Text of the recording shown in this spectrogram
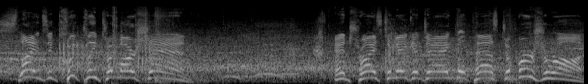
Slides it quickly to Marchand. And tries to make a diagonal pass to Bergeron.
